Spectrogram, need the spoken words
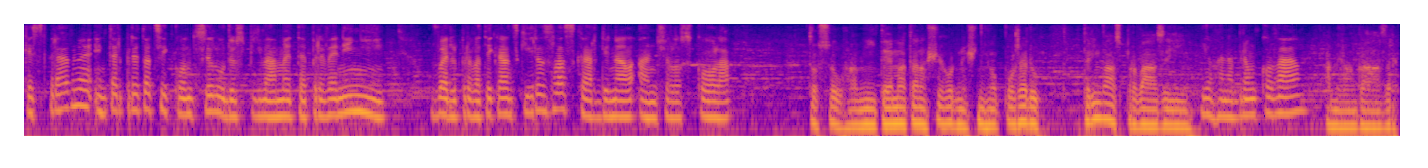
Ke správné interpretaci koncilu dospíváme teprve nyní, uvedl pro vatikánský rozhlas kardinál Angelo Scola. To jsou hlavní témata našeho dnešního pořadu, kterým vás provázejí Johana Bronková a Milan Glázer.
